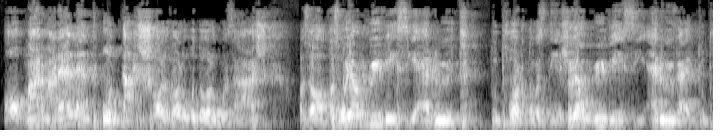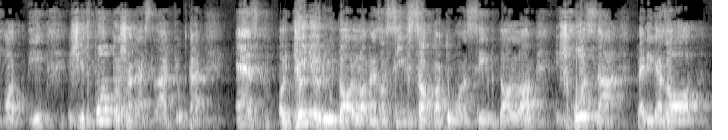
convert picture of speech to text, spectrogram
a már-már ellentmondással való dolgozás, az, a, az olyan művészi erőt tud hordozni, és olyan művészi erővel tud hatni, és itt pontosan ezt látjuk. Tehát ez a gyönyörű dallam, ez a szívszakadóan szép dallam, és hozzá pedig ez a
